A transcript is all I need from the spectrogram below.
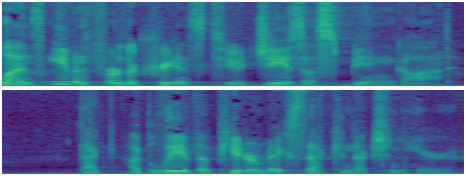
lends even further credence to Jesus being God. That, I believe that Peter makes that connection here.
